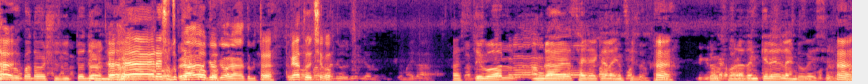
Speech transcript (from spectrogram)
হ্যাঁ কত সুযোগ তো দিবেন হ্যাঁ, হ্যাঁ রে সুযোগ কি না? ক ক তুলি হ্যাঁ গায়ে তো ইচ্ছে ক ফার্স্ট অল আমরা সাইডে একটা লাইন ছিল। হ্যাঁ। তো ফরাদান কেলে লাইন ঢুকাইছে। হ্যাঁ।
